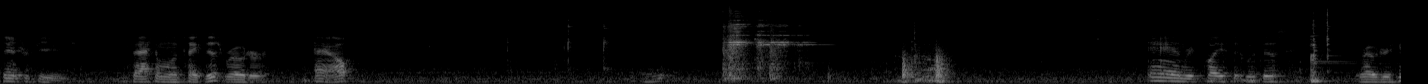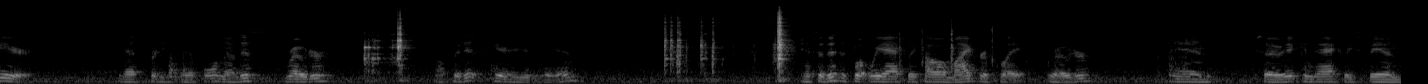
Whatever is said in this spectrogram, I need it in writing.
centrifuge. In fact, I'm going to take this rotor out. And replace it with this rotor here. That's pretty simple. Now this rotor, I'll put its carriers in. And so this is what we actually call a microplate rotor. And so it can actually spin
